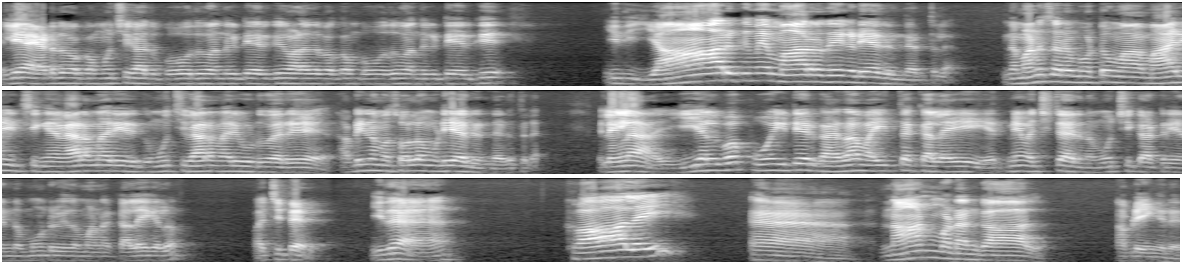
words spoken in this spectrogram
இல்லையா? இடது பக்கம் மூச்சு காத்து போகுது வந்துக்கிட்டே இருக்கு. வலது பக்கம் போகுது வந்துக்கிட்டே இருக்கு. இது யாருக்குமே மாறுறதே கிடையாது இந்த இடத்துல. இந்த மனுஷரை மட்டும் மா மாறிடுச்சிங்க வேற மாதிரி இருக்கு மூச்சு வேற மாதிரி விடுவாரு அப்படின்னு நம்ம சொல்ல முடியாது இந்த இடத்துல. இல்லைங்களா? இயல்பாக போய்கிட்டே இருக்கும். அதுதான் வைத்த கலை. ஏற்கனவே வச்சுட்டாரு இந்த மூச்சு காற்றிய இந்த மூன்று விதமான கலைகளும் வச்சுட்டாரு. இத காலை நான்மடங்கால் அப்படிங்கிறது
